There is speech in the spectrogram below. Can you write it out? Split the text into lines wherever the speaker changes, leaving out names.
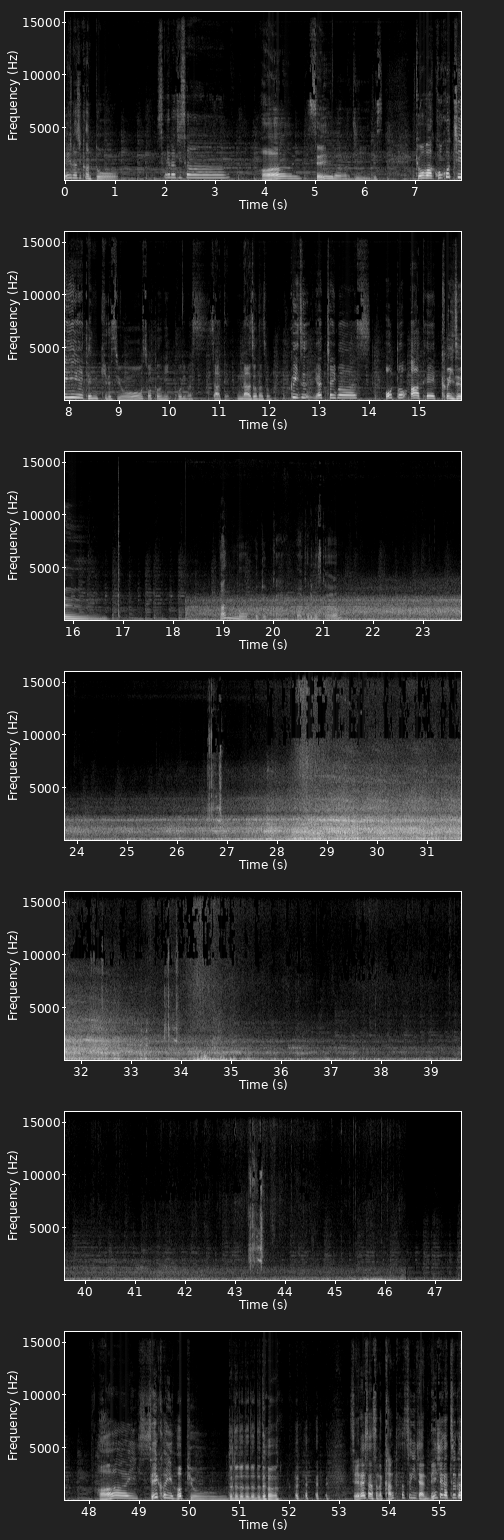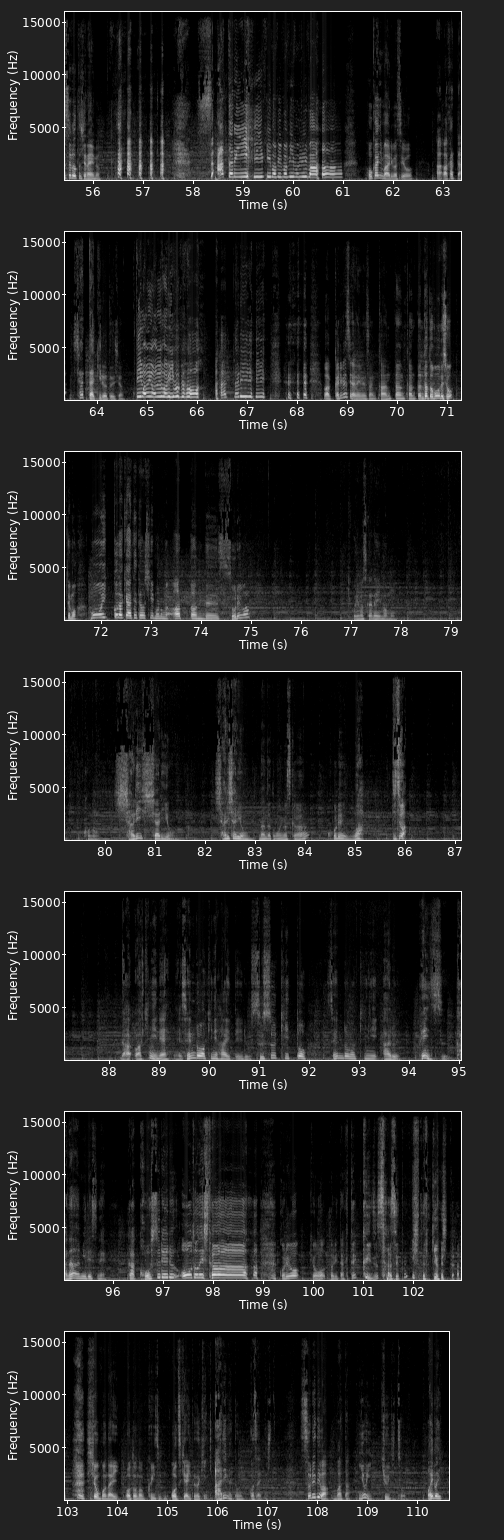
セーラジ関東
セーラジさん。
はーいセーラジです。今日は心地いい天気ですよ。外におります。さてなぞなぞクイズやっちゃいます。音当てクイズ。何の音かわかりますか？はーい正解発表。ドドドドドドド。セイライさんそんな簡単すぎじゃん。電車が通過する音じゃないの？さあたりー。ピバピバピバピバ他にもありますよ。あわかった。シャッター切る音でしょ。ピバピバピバピバピバあたり わかりますよね皆さん。簡単簡単。だと思うでしょ？でももう一個だけ当ててほしいものがあったんです。それは？聞こえますかね今も。このシャリシャリ音。シャリシャリ音なんだと思いますか？これは実はだ脇にね線路脇に生えているススキと線路脇にあるフェンス金網ですね。が擦れる音でした。これを今日取りたくてクイズさせていただきました。しょうもない音のクイズにお付き合いいただきありがとうございました。それではまた良い休日を。バイバイ。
